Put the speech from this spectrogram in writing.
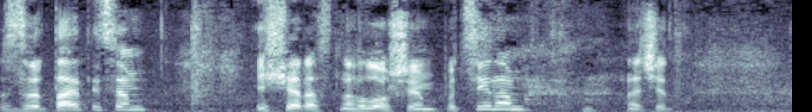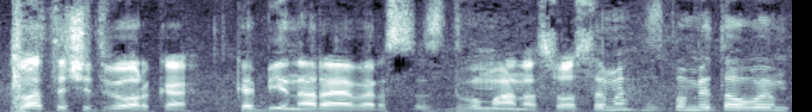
звертайтеся. І ще раз наголошуємо по цінам. Значить, 24 кабіна реверс з двома насосами з помітовим.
